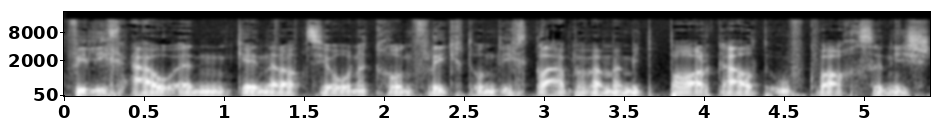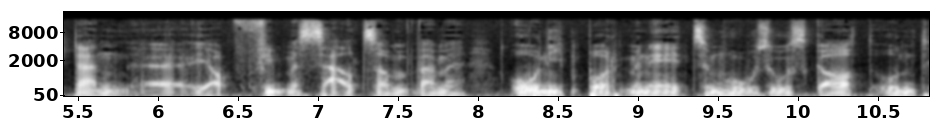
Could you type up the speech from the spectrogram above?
vielleicht auch ein Generationenkonflikt und ich glaube, wenn man mit Bargeld aufgewachsen ist, dann äh, ja, findet man es seltsam, wenn man ohne Portemonnaie zum Haus ausgeht und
